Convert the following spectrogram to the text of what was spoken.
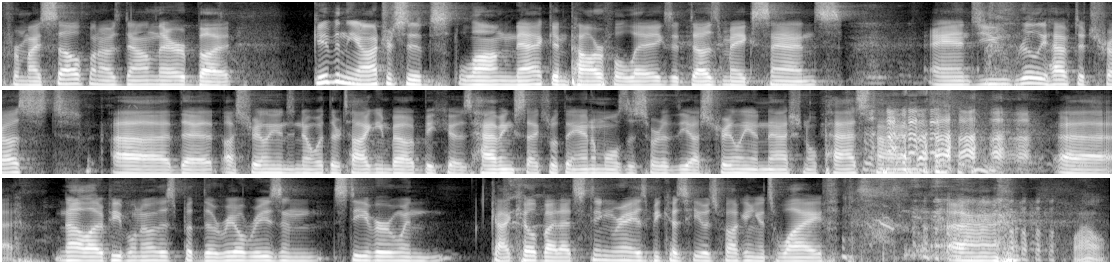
for myself when I was down there, but given the ostrich's long neck and powerful legs, it does make sense. And you really have to trust uh, that Australians know what they're talking about because having sex with animals is sort of the Australian national pastime. uh, not a lot of people know this, but the real reason Steve Irwin got killed by that stingray is because he was fucking its wife. Uh, Wow.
